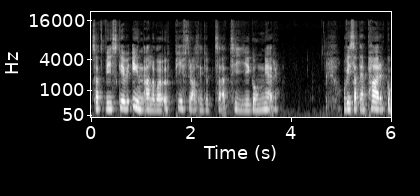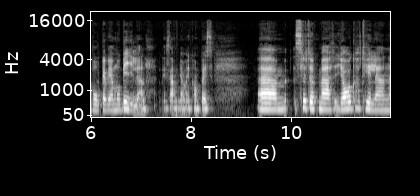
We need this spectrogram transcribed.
Så att vi skrev in alla våra uppgifter och allting typ så här tio gånger. Och vi satt i en park och bokade via mobilen, liksom, jag och min kompis. Um, slutade upp med att jag har tydligen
